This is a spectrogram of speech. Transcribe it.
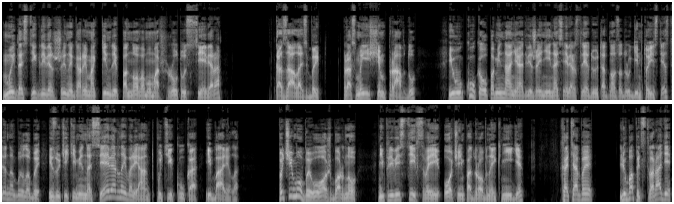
Мы достигли вершины горы Маккинли по новому маршруту с севера. Казалось бы, раз мы ищем правду, и у Кука упоминания о движении на север следуют одно за другим, то естественно было бы изучить именно северный вариант пути Кука и Баррила. Почему бы Ошборну не привести в своей очень подробной книге хотя бы любопытство ради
